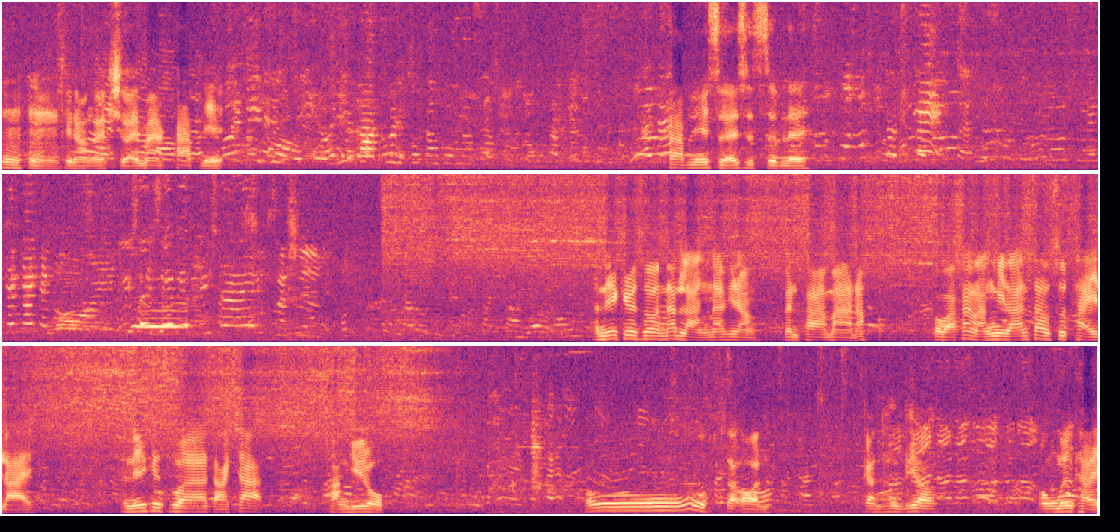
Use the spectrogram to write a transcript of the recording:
อือหือพี่น้องเอ้ยสวยมากภาพนี้ ภาพนี้สวยสุดๆเลยอันนี้คือโซนด้านหลังนะพี่น้องเพิ่นพามาเนาะเพราะว่าข้างหลังมีร้านเช่าชุดไทยหลาย อันนี้คือทัวร์ต่างชาติฝั่งยุโรปโอ้สะอ่อน การท่องเที่ยวของเมืองไทย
